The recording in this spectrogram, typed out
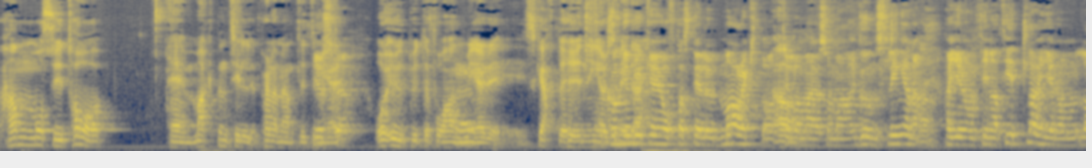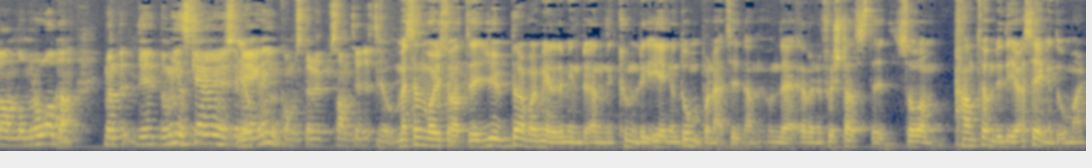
han måste ju ta eh, makten till parlamentet lite Just mer. det. Och i utbyte får han mer skattehöjningar och så vidare. brukar ju oftast dela ut mark då, Ja. till de här som har gunstlingarna. Han ger dem fina titlar, han ger dem landområden. Men det, då minskar ju sina Jo. egna inkomster samtidigt. Jo, men sen var det ju så att judar var mer eller mindre en kunglig egendom på den här tiden, under även den första tid. Så han tömde deras egendomar.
